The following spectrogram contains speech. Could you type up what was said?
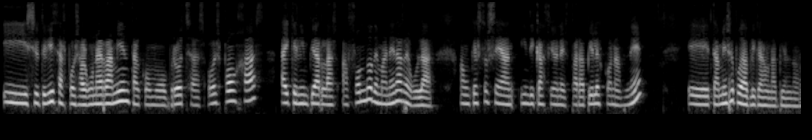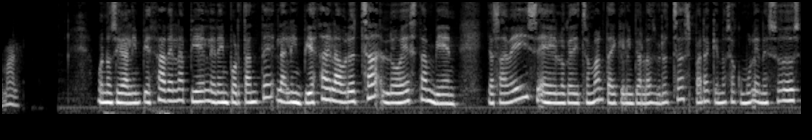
y si utilizas pues alguna herramienta como brochas o esponjas, hay que limpiarlas a fondo de manera regular. Aunque estos sean indicaciones para pieles con acné, eh, también se puede aplicar a una piel normal. Bueno, si la limpieza de la piel era importante, la limpieza de la brocha lo es también. Ya sabéis eh, lo que ha dicho Marta, hay que limpiar las brochas para que no se acumulen esos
